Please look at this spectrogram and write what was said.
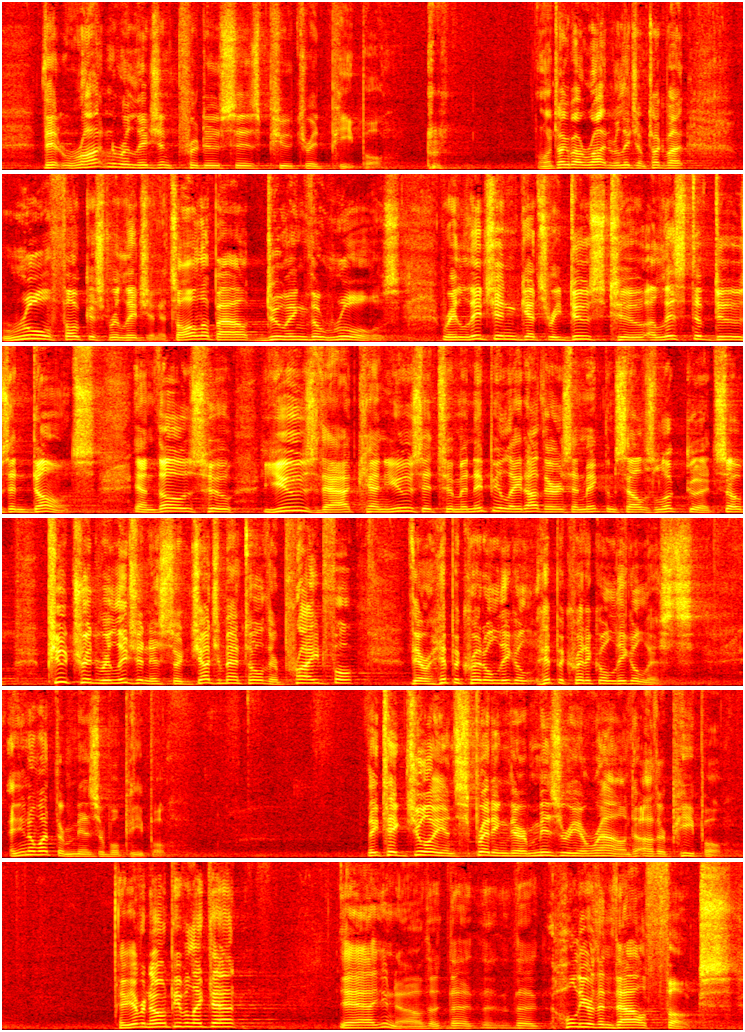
that rotten religion produces putrid people. I want to talk about rotten religion. I'm talking about rule focused religion. It's all about doing the rules. Religion gets reduced to a list of do's and don'ts. And those who use that can use it to manipulate others and make themselves look good. So, putrid religionists are judgmental, they're prideful, they're hypocritical, legal, hypocritical legalists. And you know what? They're miserable people. They take joy in spreading their misery around to other people. Have you ever known people like that? Yeah, you know, the, the, the, the holier than thou folks.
